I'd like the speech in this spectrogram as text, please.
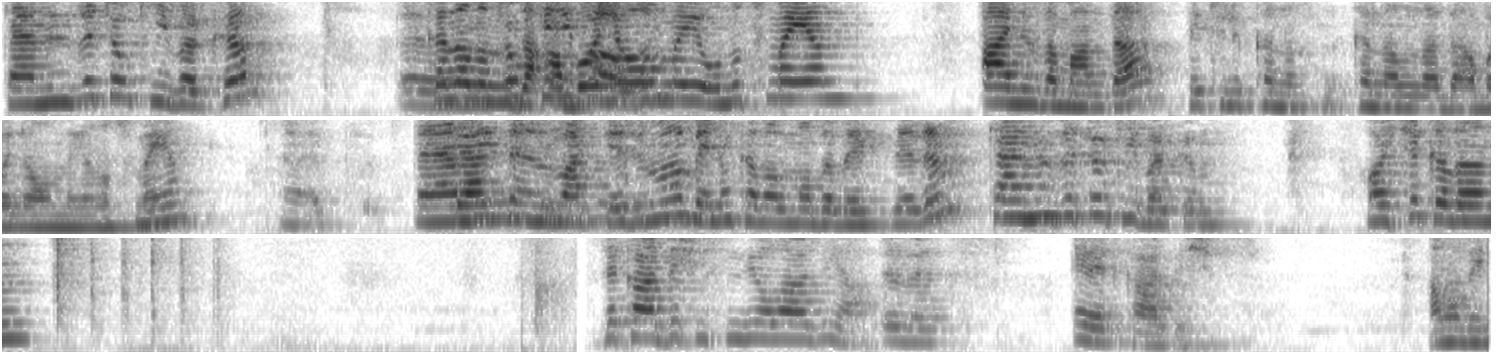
Kendinize çok iyi bakın. Ee, Kanalımıza çok abone aldım. olmayı unutmayın. Aynı zamanda Betül'ün kanalına da abone olmayı unutmayın. Evet. Beğendiyseniz Kendinize makyajımı benim kanalıma da beklerim. Kendinize çok iyi bakın. Hoşçakalın. Bize kardeşimsin diyorlardı ya. Evet. Evet kardeşiz. Ama benim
